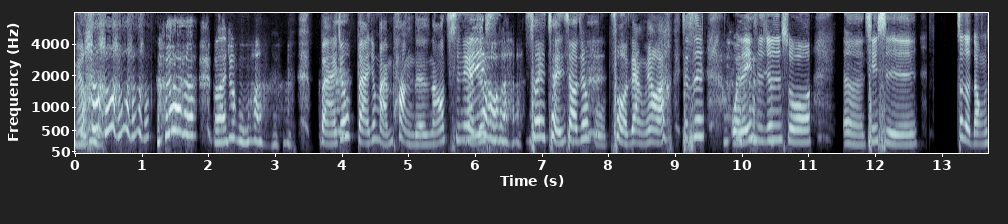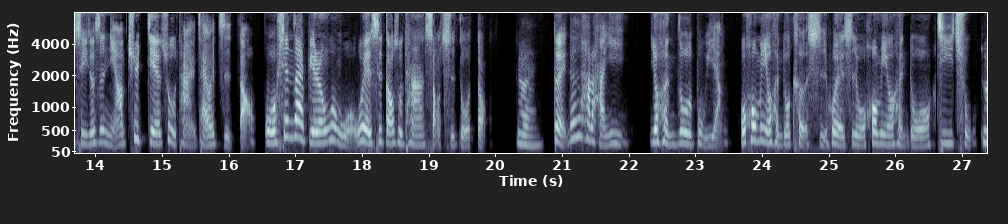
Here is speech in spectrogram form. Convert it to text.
没有，本来就不胖，本来就本来就蛮胖的，然后吃 那个，所以成效就不错，这样没有啊？就是我的意思就是说，嗯，其实这个东西就是你要去接触它，你才会知道。我现在别人问我，我也是告诉他少吃多动，对对，但是它的含义有很多的不一样。我后面有很多可是，或者是我后面有很多基础，对，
